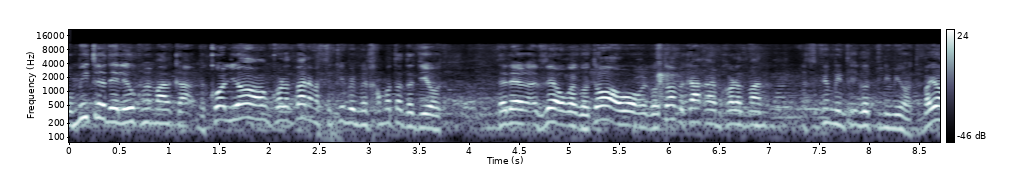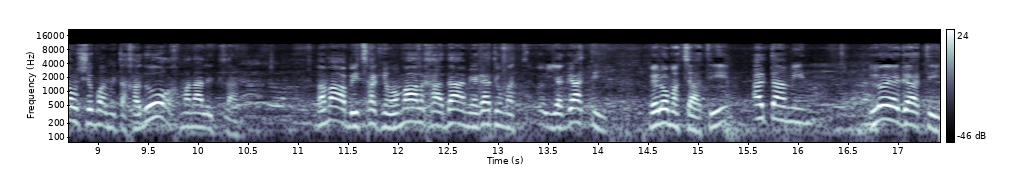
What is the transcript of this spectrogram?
ומיטרי דליוק ממלכה, וכל יום, כל הזמן הם עסוקים במלחמות הדדיות. בסדר? זה הורג אותו, ההוא הורג אותו, וככה הם כל הזמן עסוקים באינטריגות פנימיות. ביום שבו הם התאחדו, רחמנא ליצלן. ואמר רבי יצחק, אם אמר לך אדם, יגעתי, ומצ... יגעתי ולא מצאתי, אל תאמין. לא יגעתי,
